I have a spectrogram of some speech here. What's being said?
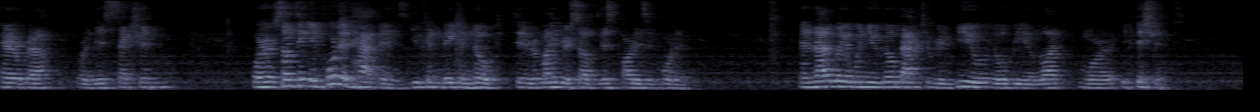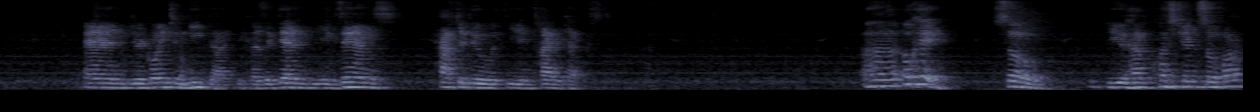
paragraph or this section. Or if something important happens, you can make a note to remind yourself this part is important. And that way, when you go back to review, it will be a lot more efficient. And you're going to need that because, again, the exams have to do with the entire text. Uh, okay, so do you have questions so far?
